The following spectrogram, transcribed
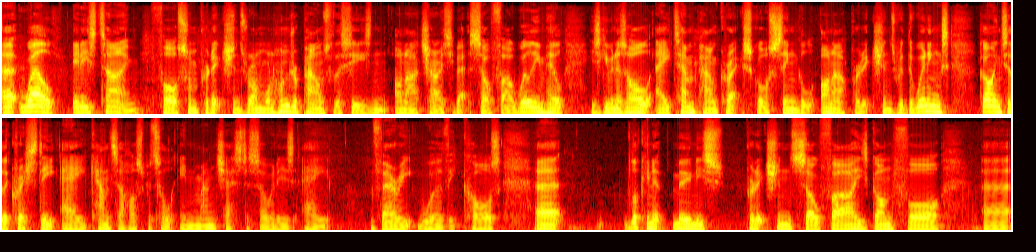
Uh, well, it is time for some predictions. We're on £100 for the season on our charity bet so far. William Hill is giving us all a £10 correct score single on our predictions, with the winnings going to the Christie, a cancer hospital in Manchester. So it is a very worthy cause. Uh, looking at Mooney's predictions so far, he's gone for uh,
